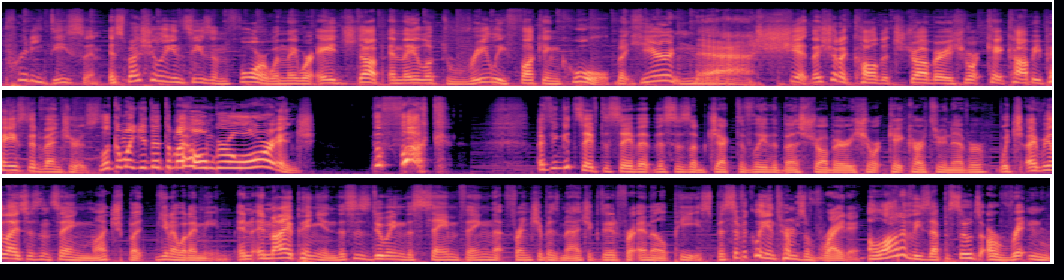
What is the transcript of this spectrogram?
pretty decent, especially in season 4 when they were aged up and they looked really fucking cool. But here, nah, shit, they should have called it Strawberry Shortcake Copy Paste Adventures. Look at what you did to my homegirl Orange! The fuck? I think it's safe to say that this is objectively the best Strawberry Shortcake cartoon ever, which I realize isn't saying much, but you know what I mean. In, in my opinion, this is doing the same thing that Friendship is Magic did for MLP, specifically in terms of writing. A lot of these episodes are written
